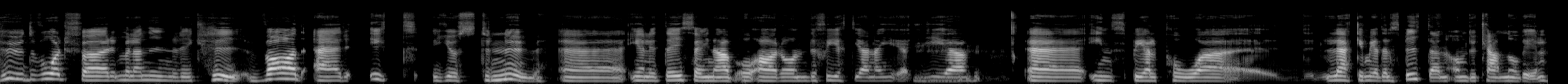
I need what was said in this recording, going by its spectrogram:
hudvård för melaninrik hy. Vad är it just nu? Eh, enligt dig Seinab och Aron. Du får jättegärna ge, ge eh, inspel på läkemedelsbiten om du kan och vill.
